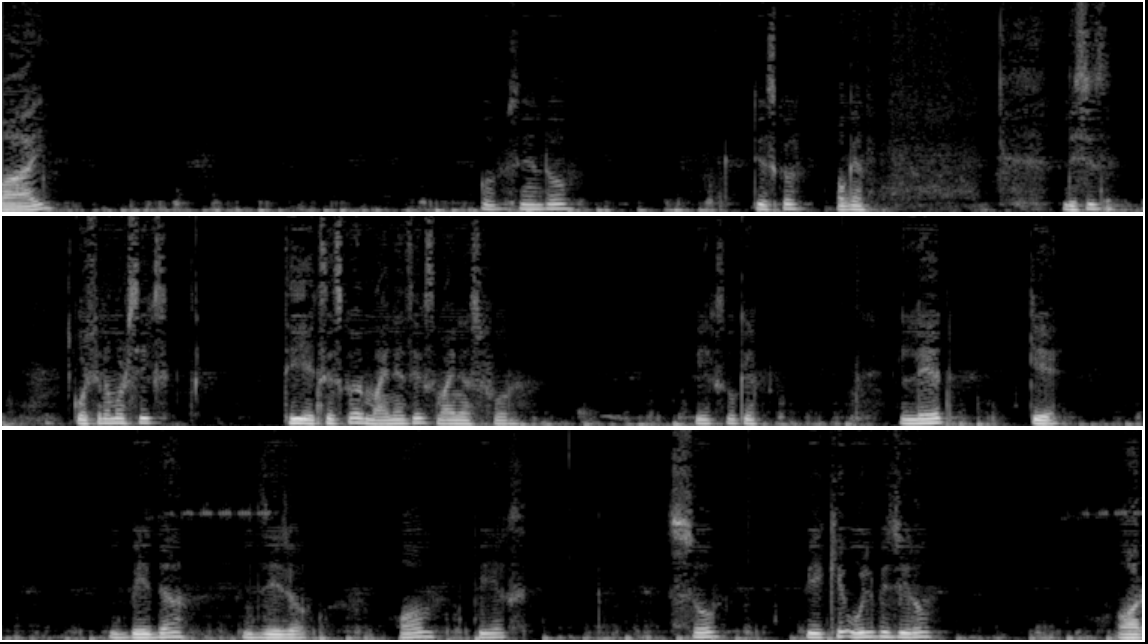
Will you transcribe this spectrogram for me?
by coefficient of t square okay this is question number 6 3x square minus x minus 4 px okay let k be the zero of px so pk will be zero और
